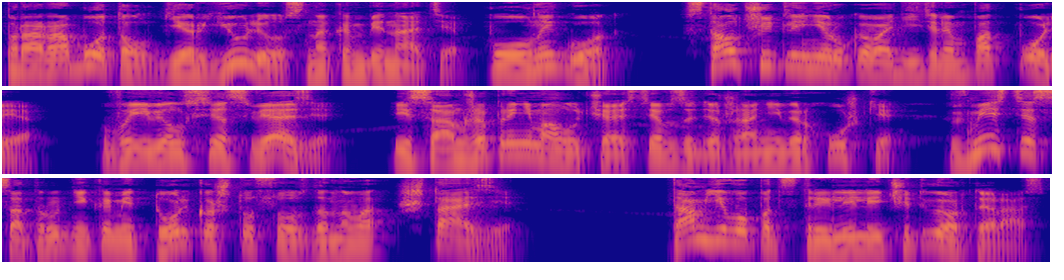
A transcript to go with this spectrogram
Проработал Гер Юлиус на комбинате полный год, стал чуть ли не руководителем подполья, выявил все связи и сам же принимал участие в задержании верхушки вместе с сотрудниками только что созданного Штази. Там его подстрелили четвертый раз,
